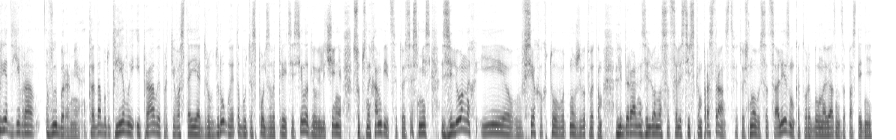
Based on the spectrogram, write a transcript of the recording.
пред евровыборами, когда будут левые и правые противостоять друг другу, это будет использовать третья сила для увеличения собственных амбиций. То есть смесь зеленых и всех, кто вот, ну, живет в этом либерально-зелено-социалистическом пространстве. То есть новый социализм, который был навязан за последние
